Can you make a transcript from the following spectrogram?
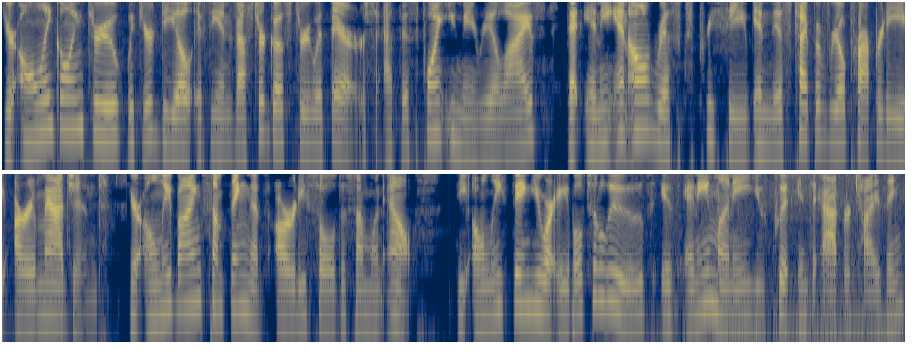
You're only going through with your deal if the investor goes through with theirs. At this point, you may realize that any and all risks perceived in this type of real property are imagined. You're only buying something that's already sold to someone else. The only thing you are able to lose is any money you've put into advertising,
